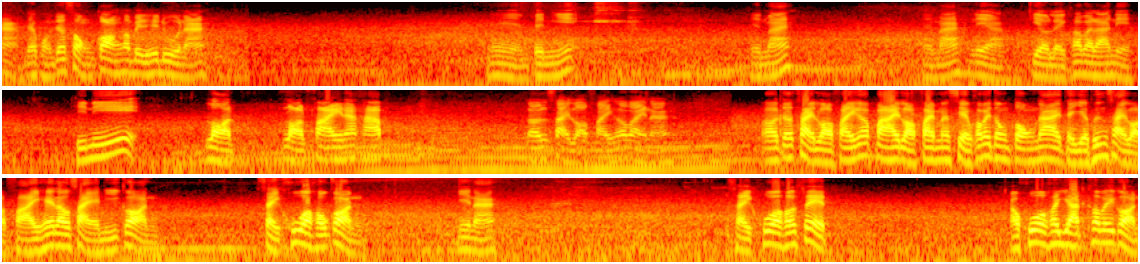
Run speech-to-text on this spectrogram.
อะเดี๋ยวผมจะส่งกล้องเข้าไปให้ดูนะ นี่เป็นงี้ เห็นไหมเห็นไหมเนี่ยเกี่ยวเหล็กเข้าไปแล้วนี่ ทีนี้หลอดหลอดไฟนะครับ เราจะใส่หลอดไฟเข้าไปนะ เราจะใส่หลอดไฟเข้าไป หลอดไฟมันเสียบเข้าไปตรงๆได้ แต่อย่าเพิ่งใส่หลอดไฟให้เราใส่อันนี้ก่อน ใส่ขั้วเขาก่อน นี่นะ ใส่ขั้วเขาเสร็จ เอาขั้วเขายัดเข้าไปก่อน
